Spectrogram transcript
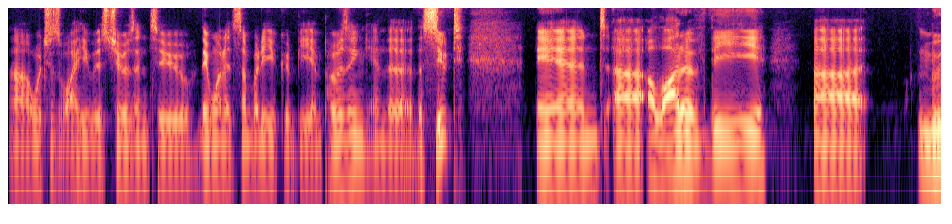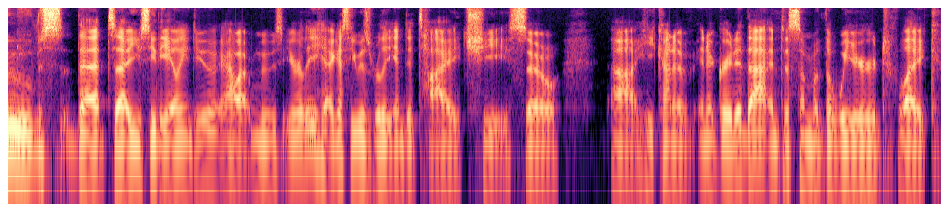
uh, which is why he was chosen to. They wanted somebody who could be imposing in the the suit, and uh, a lot of the uh, moves that uh, you see the alien do, how it moves eerily. I guess he was really into Tai Chi, so uh, he kind of integrated that into some of the weird, like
